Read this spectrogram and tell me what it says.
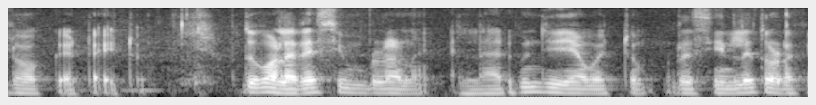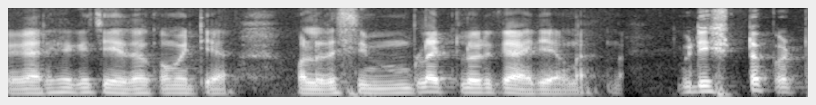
ലോക്കറ്റായിട്ടും ഇത് വളരെ സിമ്പിളാണ് എല്ലാവർക്കും ചെയ്യാൻ പറ്റും. റെസീനിൽ തുടക്കക്കാർക്കൊക്കെ ചെയ്ത് നോക്കാൻ പറ്റിയ വളരെ സിമ്പിളായിട്ടുള്ളൊരു കാര്യമാണ്. വീഡിയോ ഇഷ്ടപ്പെട്ട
